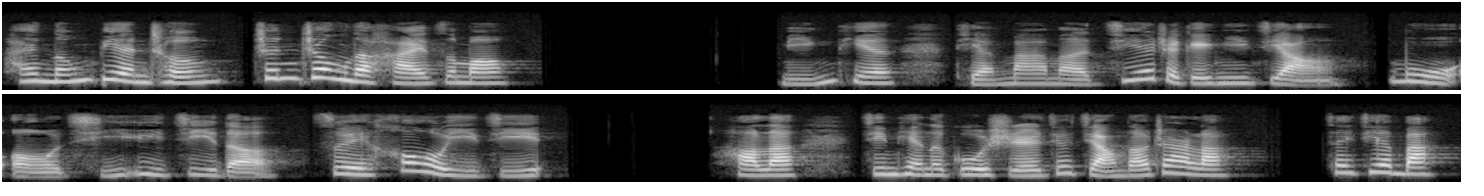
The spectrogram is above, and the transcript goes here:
还能变成真正的孩子吗？明天田妈妈接着给你讲。《木偶奇遇记》的最后一集。好了，今天的故事就讲到这儿了，再见吧。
